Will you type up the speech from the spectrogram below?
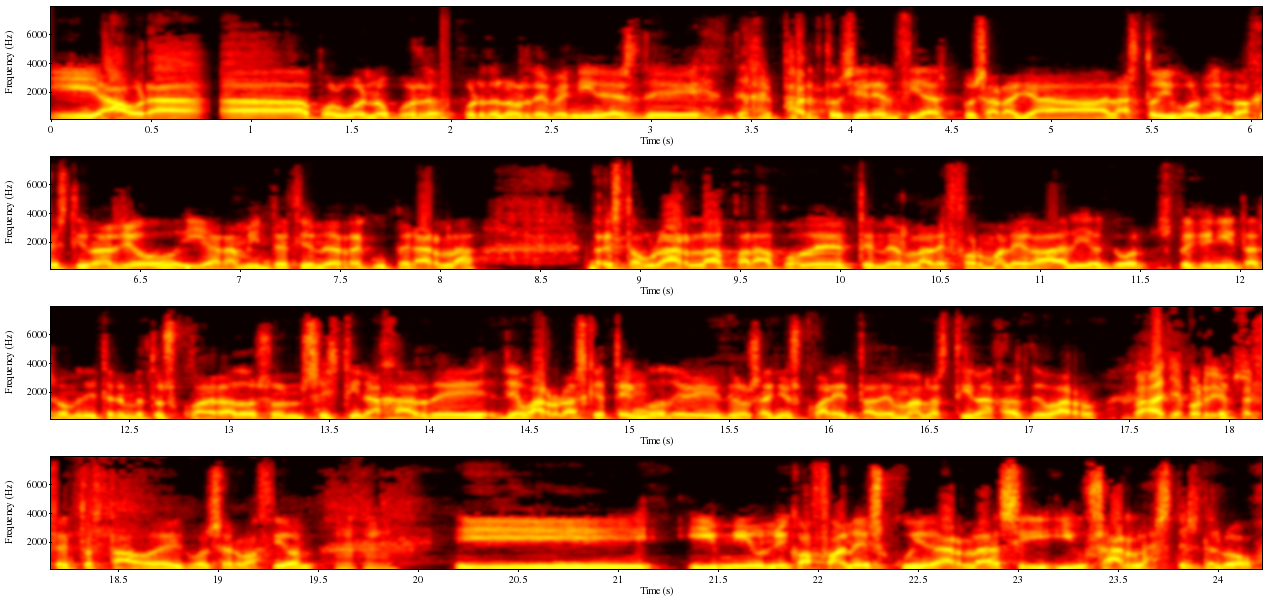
Y ahora, pues bueno, pues después de los devenires de, de, repartos y herencias, pues ahora ya la estoy volviendo a gestionar yo y ahora mi intención es recuperarla, restaurarla para poder tenerla de forma legal. Y aquí, bueno, es pequeñita, son 23 metros cuadrados, son seis tinajas de, de barro las que tengo, de, de, los años 40 además las tinajas de barro. Vaya por Dios. En perfecto estado de conservación. y, y, mi único afán es cuidarlas y, y usarlas, desde luego.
